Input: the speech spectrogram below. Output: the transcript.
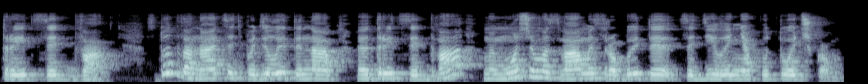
32. 112 поділити на е, 32 ми можемо з вами зробити це ділення куточком.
